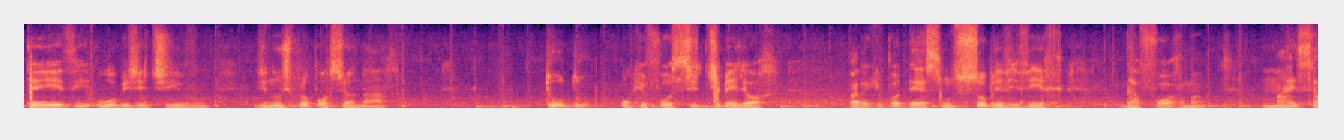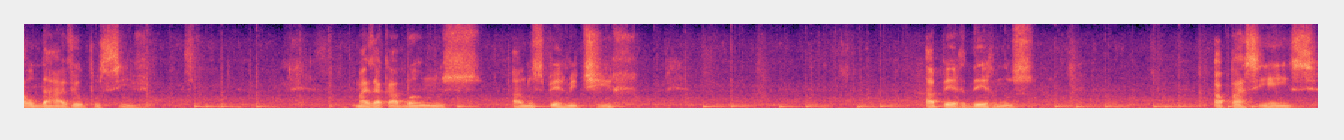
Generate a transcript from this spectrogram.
teve o objetivo de nos proporcionar tudo o que fosse de melhor para que pudéssemos sobreviver da forma mais saudável possível. Mas acabamos a nos permitir a perdermos a paciência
